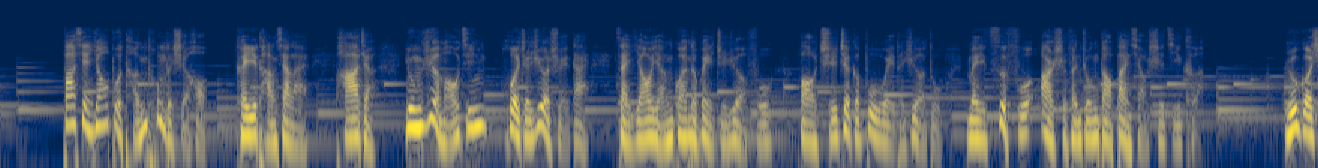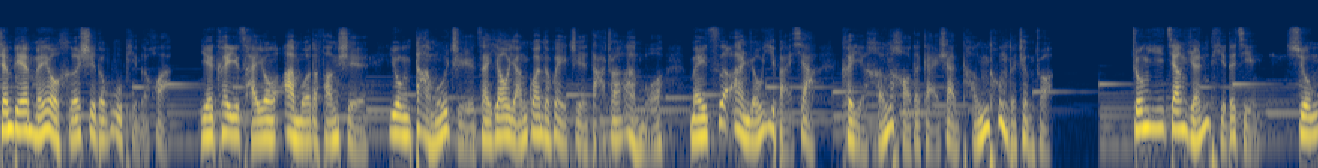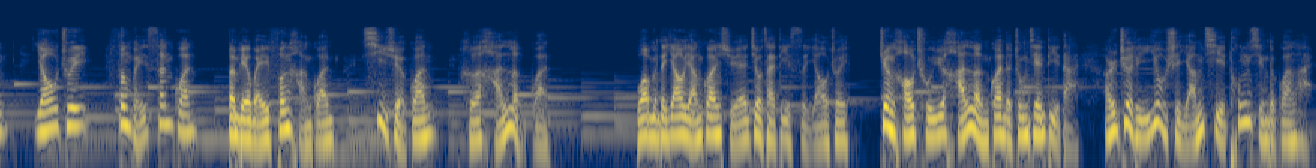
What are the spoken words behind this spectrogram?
发现腰部疼痛的时候，可以躺下来，趴着，用热毛巾或者热水袋在腰阳关的位置热敷，保持这个部位的热度，每次敷二十分钟到半小时即可。如果身边没有合适的物品的话，也可以采用按摩的方式，用大拇指在腰阳关的位置打转按摩，每次按揉一百下，可以很好的改善疼痛的症状。中医将人体的颈、胸、腰椎分为三关，分别为风寒关。气血关和寒冷关，我们的腰阳关穴就在第四腰椎，正好处于寒冷关的中间地带，而这里又是阳气通行的关隘。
